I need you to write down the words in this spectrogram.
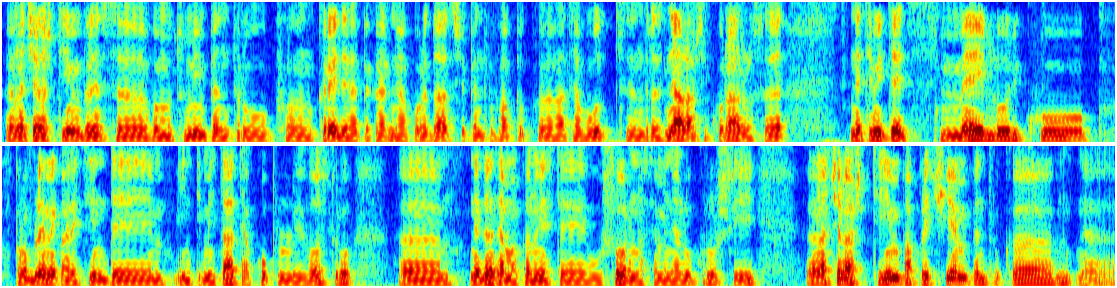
În același timp vrem să vă mulțumim pentru încrederea pe care ne-a acordat și pentru faptul că ați avut îndrăzneala și curajul să ne trimiteți mail-uri cu probleme care țin de intimitatea cuplului vostru. Uh, ne dăm seama că nu este ușor în asemenea lucru și în același timp apreciem pentru că uh,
